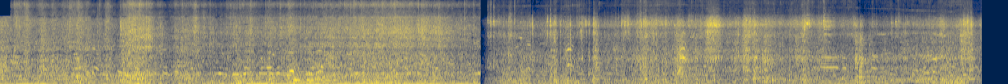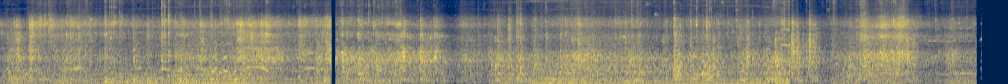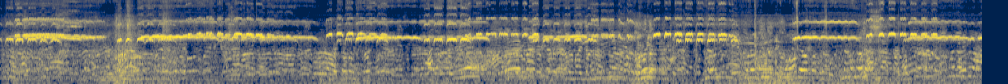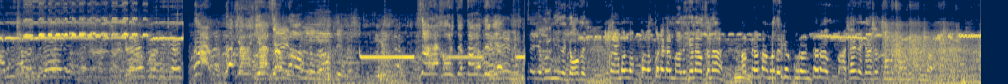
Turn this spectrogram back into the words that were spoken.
আমার লক্ষ লক্ষ টাকার মালিক এখানে আছে না। আপনারা তো আমাদেরকে কোরআনটা বাসায় রেখে আসার সমস্যা আমাদের দিচ্ছেন না।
